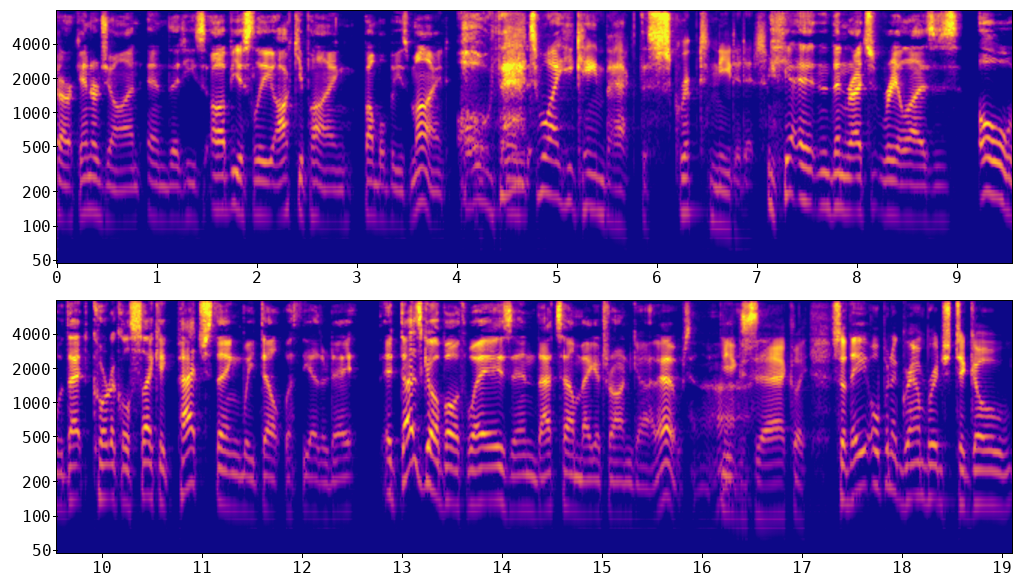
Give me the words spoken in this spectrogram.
Dark Energon, and that he's obviously occupying Bumblebee's mind. Oh, that's why he came back. The script needed it. Yeah, and then Ratchet realizes, oh, that cortical psychic patch thing we dealt with the other day. It does go both ways, and that's how Megatron got out. Uh-huh. Exactly. So they open a ground bridge to go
